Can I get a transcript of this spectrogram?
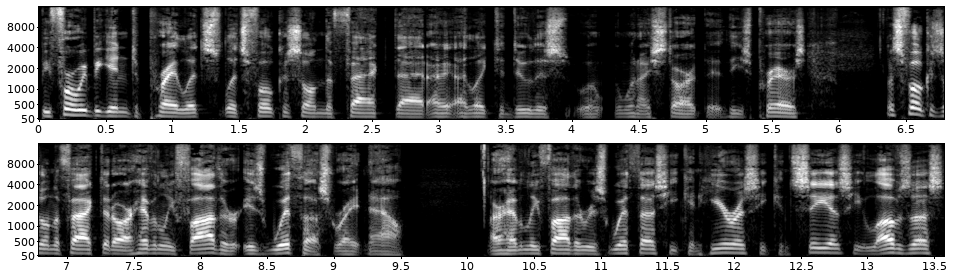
Before we begin to pray, let's let's focus on the fact that I, I like to do this when I start these prayers. Let's focus on the fact that our Heavenly Father is with us right now. Our Heavenly Father is with us. He can hear us, He can see us, He loves us,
